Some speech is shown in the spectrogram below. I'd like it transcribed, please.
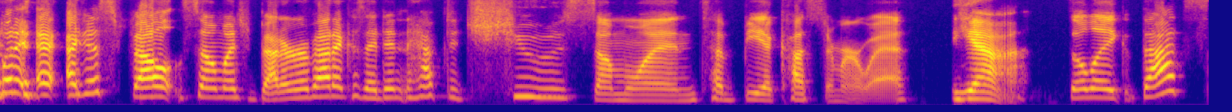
but it, I- I just felt so much better about it because I didn't have to choose someone to be a customer with. yeah So like that's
